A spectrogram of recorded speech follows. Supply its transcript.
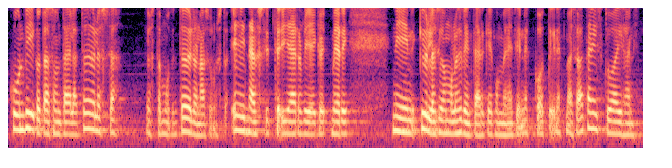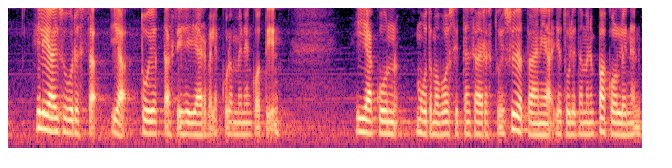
kun viikot asun täällä Töölössä, josta muuten Töölön asunnosta ei näy sitten järvi eikä meri, niin kyllä se on mulle hyvin tärkeää, kun menen sinne kotiin, että mä saatan istua ihan hiljaisuudessa ja tuijottaa siihen järvelle, kun menen kotiin. Ja kun muutama vuosi sitten sairastuin syöpään ja, ja tuli tämmöinen pakollinen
